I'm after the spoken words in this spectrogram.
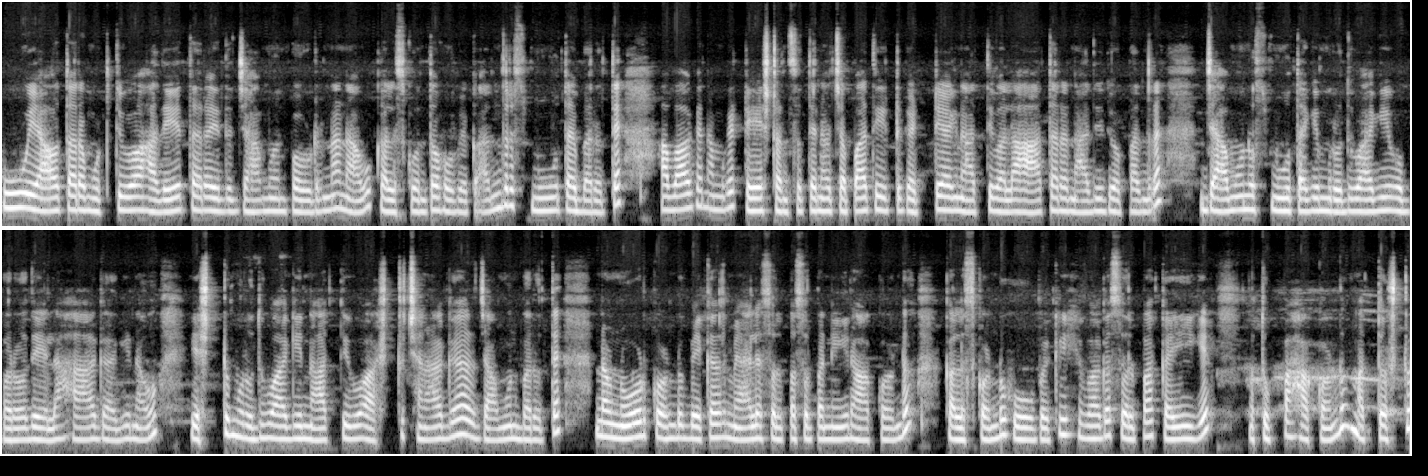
ಹೂವು ಯಾವ ಥರ ಮುಟ್ತೀವೋ ಅದೇ ಥರ ಇದು ಜಾಮೂನ್ ಪೌಡ್ರನ್ನ ನಾವು ಕಲಸ್ಕೊತ ಹೋಗಬೇಕು. ಅಂದರೆ ಸ್ಮೂತಾಗಿ ಬರುತ್ತೆ. ಆವಾಗ ನಮಗೆ ಟೇಸ್ಟ್ ಅನಿಸುತ್ತೆ. ನಾವು ಚಪಾತಿ ಹಿಟ್ಟು ಗಟ್ಟಿಯಾಗಿ ನಾದ್ತೀವಲ್ಲ ಆ ಥರ ನಾದಿದ್ವಪ್ಪ ಅಂದ್ರೆ ಜಾಮೂನು ಸ್ಮೂತಾಗಿ ಮೃದುವಾಗಿ ಬರೋದೇ ಇಲ್ಲ. ಹಾಗಾಗಿ ನಾವು ಎಷ್ಟು ಮೃದುವಾಗಿ ನಾದ್ತೀವೋ ಅಷ್ಟು ಚೆನ್ನಾಗಿ ಜಾಮೂನ್ ಬರುತ್ತೆ. ನಾವು ನೋಡಿಕೊಂಡು ಬೇಕಾದ್ರೆ ಮೇಲೆ ಸ್ವಲ್ಪ ಸ್ವಲ್ಪ ನೀರು ಹಾಕ್ಕೊಂಡು ಕಲಸ್ಕೊಂಡು ಹೋಗ್ಬೇಕು. ಇವಾಗ ಸ್ವಲ್ಪ ಕೈಗೆ ತುಪ್ಪ ಹಾಕ್ಕೊಂಡು ಮತ್ತಷ್ಟು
